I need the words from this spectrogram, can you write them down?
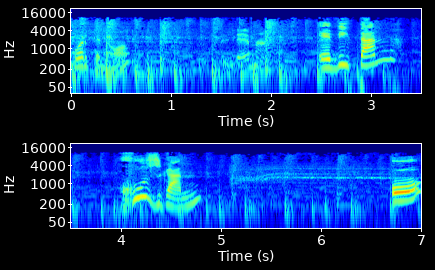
fuerte, ¿no? El tema. Evitan, juzgan o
